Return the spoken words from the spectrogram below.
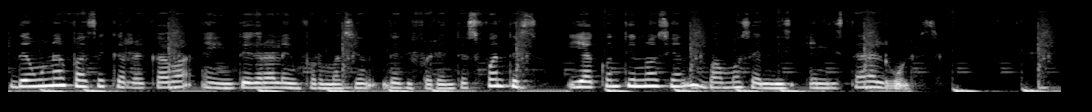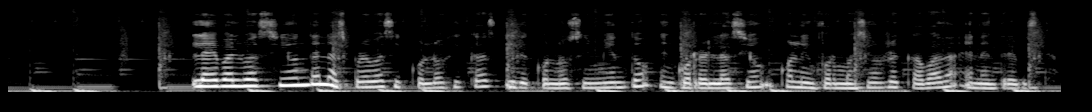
de una fase que recaba e integra la información de diferentes fuentes y a continuación vamos a enlistar algunas. La evaluación de las pruebas psicológicas y de conocimiento en correlación con la información recabada en la entrevista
